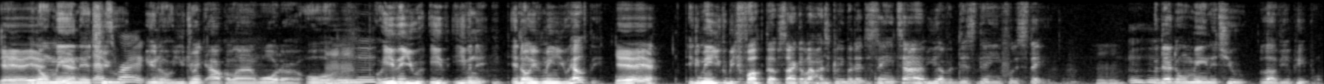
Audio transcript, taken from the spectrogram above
Yeah, yeah, You yeah, don't mean yeah. that That's you right. you know you drink alkaline water or Mm-hmm. or even you e- even it don't even mean you healthy. Yeah, yeah, yeah. It can mean you could be fucked up psychologically, but at the same time you have a disdain for the state. Mm-hmm. But that don't mean that you love your people.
